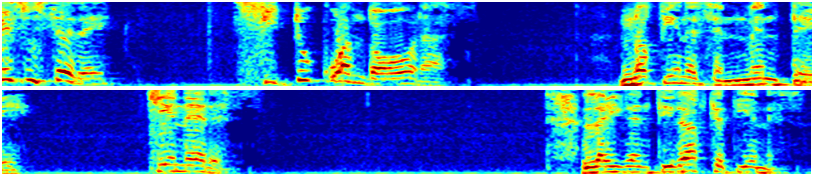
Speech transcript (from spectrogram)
¿Qué sucede si tú cuando oras no tienes en mente quién eres? La identidad que tienes.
